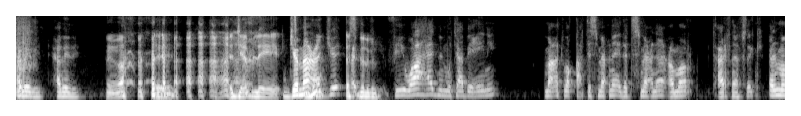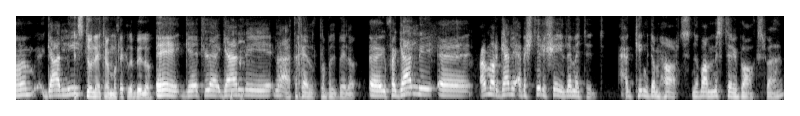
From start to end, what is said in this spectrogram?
حبيبي حبيبي. جاب لي جماعة ج... قول قول. في واحد من متابعيني ما أتوقع تسمعنا. إذا تسمعنا عمر تعرف نفسك. المهم قال لي it's too late عمر. شكله pillow. إيه قلت له قال لي لا تخيل اطلب ال pillow. إيه فقال لي آه عمر قال لي أبى أشتري شيء limited حق Kingdom Hearts نظام mystery box فاهم؟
